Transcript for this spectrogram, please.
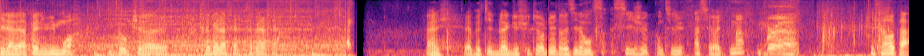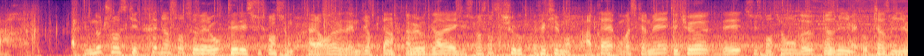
Il avait à peine 8 mois. Donc, euh, très belle affaire, très belle affaire. Allez, la petite blague du futur lieu de résidence si je continue à ce rythme. Et ça repart. Une autre chose qui est très bien sur ce vélo, c'est les suspensions. Alors ouais, vous allez me dire, putain, un vélo de gravel avec des suspensions, c'est chelou. Effectivement. Après, on va se calmer, c'est que des suspensions de 15 mm. Donc 15 mm,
